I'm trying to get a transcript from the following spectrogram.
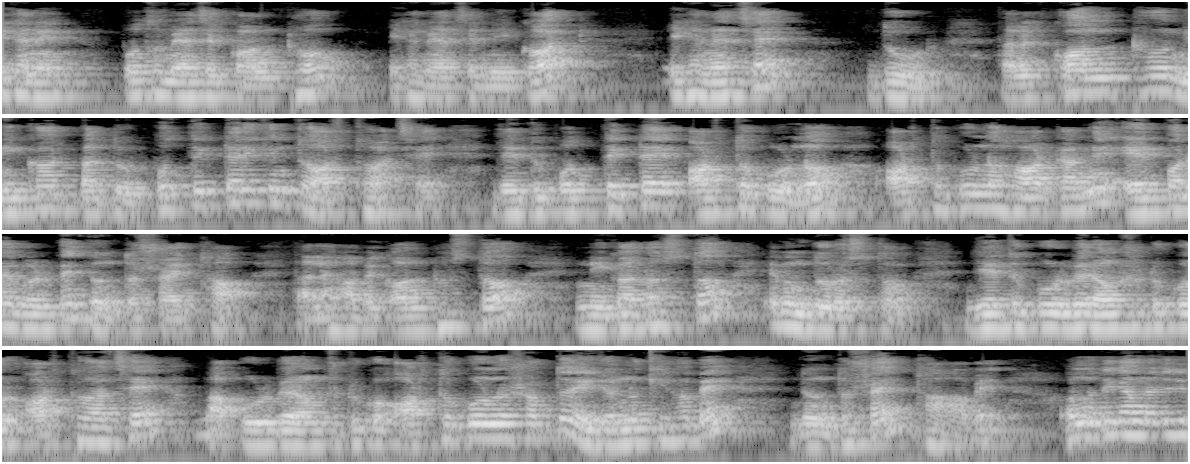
এখানে প্রথমে আছে কণ্ঠ, এখানে আছে নিকট, এখানে আছে দূর। তাহলে কণ্ঠ, নিকট বা দূর, প্রত্যেকটারই কিন্তু অর্থ আছে। যেহেতু প্রত্যেকটাই অর্থপূর্ণ অর্থপূর্ণ হওয়ার কারণে এরপরে বলবে দন্তস্বয় থ তাহলে হবে কণ্ঠস্থ, নিকটস্থ এবং দূরস্থ। যেহেতু পূর্বের অংশটুকুর অর্থ আছে বা পূর্বের অংশটুকু অর্থপূর্ণ শব্দ, এই জন্য কি হবে? দন্তস্বয় থ হবে। অন্যদিকে আমরা যদি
